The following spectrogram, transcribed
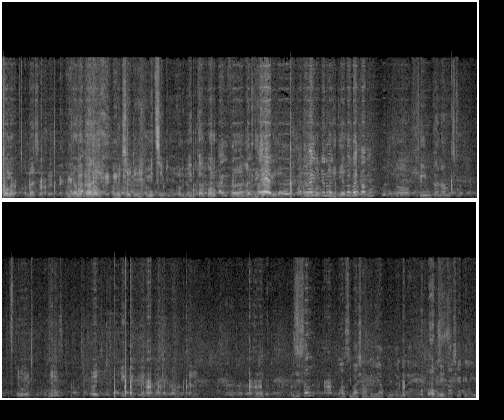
कौन है मैं सर क्या नाम? क्या नाम अमित शेट्टी अमित सेठी। और गीतकार कौन है? अदिति जागीरदार अदिति अदिति। फ़िल्म का नाम जी सर बहुत सी भाषाओं के लिए आपने गाने गाए हैं। भाषा के लिए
